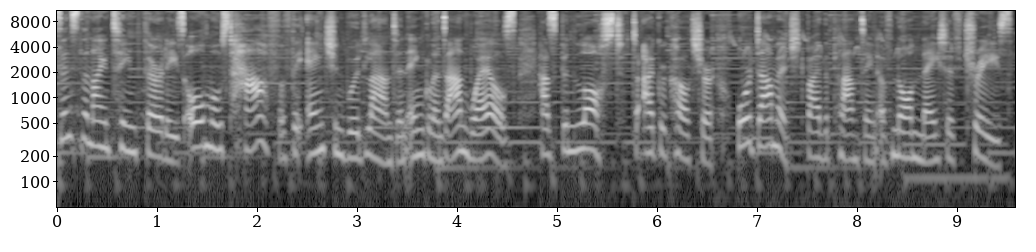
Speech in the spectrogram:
Since the 1930s, almost half of the ancient woodland in England and Wales has been lost to agriculture or damaged by the planting of non native trees.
